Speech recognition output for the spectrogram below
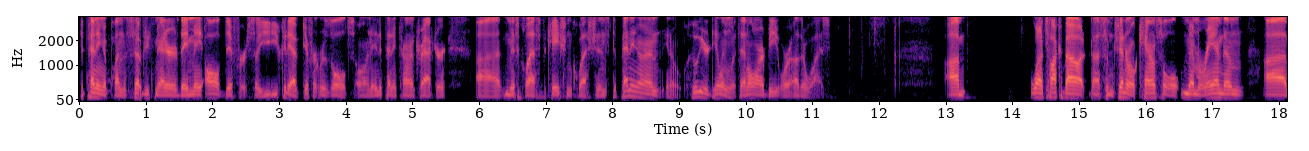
depending upon the subject matter, they may all differ. So you, you could have different results on independent contractor uh, misclassification questions, depending on you know who you're dealing with, NLRB or otherwise. Um, want to talk about uh, some general counsel memorandum uh,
